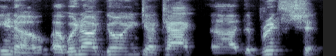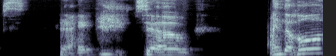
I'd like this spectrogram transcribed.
you know, we're not going to attack the BRICS ships, right? So and the whole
